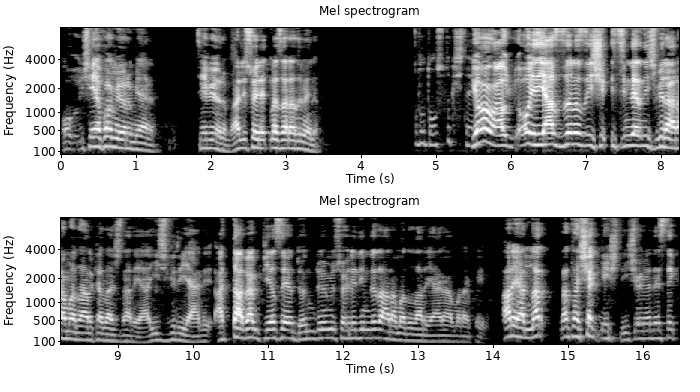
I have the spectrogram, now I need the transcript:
O şey yapamıyorum yani. Seviyorum. Ali Söyletmez aradı beni. Bu da dostluk işte. Yok o yazdığınız iş, isimlerin hiçbiri aramadı arkadaşlar ya. Hiçbiri yani. Hatta ben piyasaya döndüğümü söylediğimde de aramadılar yani amına koyayım. Arayanlar da taşak geçti. Hiç öyle destek.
